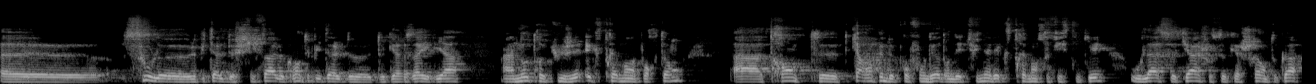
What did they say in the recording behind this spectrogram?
Euh, sous l'hôpital de Shifa, le grand hôpital de, Gaza, il y a un autre QG extrêmement important à 30, 40 mètres de profondeur dans des tunnels extrêmement sophistiqués où là se cachent ou se cacheraient en tout cas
